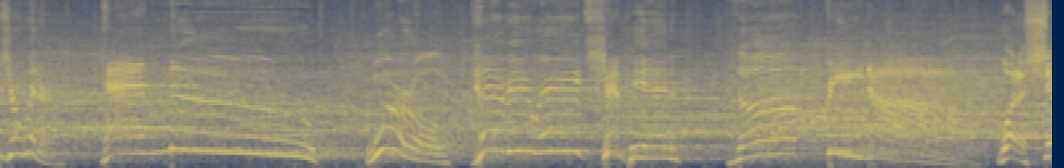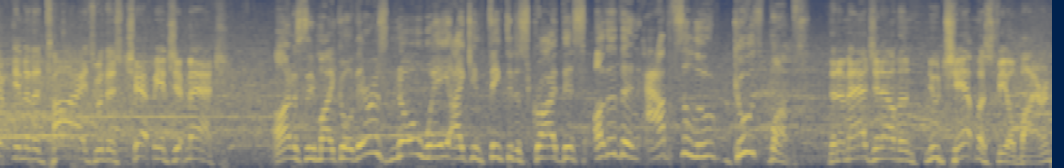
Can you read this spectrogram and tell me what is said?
Is your winner and new World Heavyweight Champion, The Phenom. What a shift into the tides with this championship match. Honestly, Michael, there is no way I can think to describe this other than absolute goosebumps. Then imagine how the new champ must feel, Byron.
